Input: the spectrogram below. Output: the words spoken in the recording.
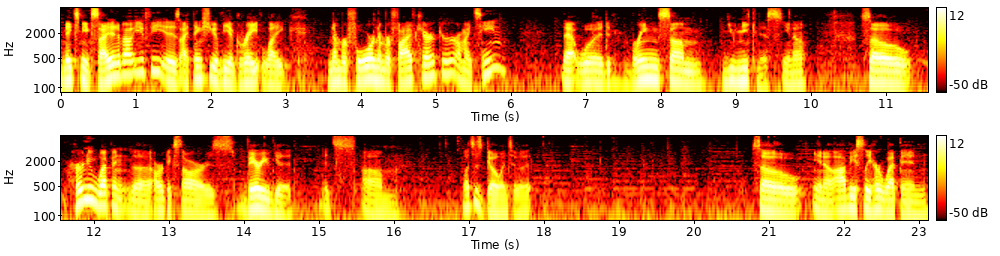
makes me excited about Yuffie is I think she would be a great like number 4, number 5 character on my team that would bring some uniqueness, you know. So her new weapon, the Arctic Star, is very good. It's um let's just go into it. So, you know, obviously her weapon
